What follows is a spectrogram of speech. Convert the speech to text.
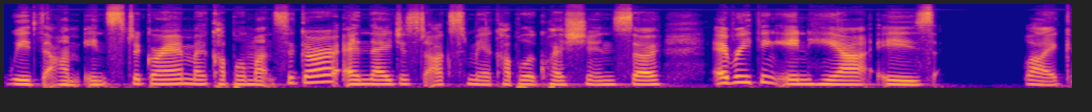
with um, Instagram a couple of months ago, and they just asked me a couple of questions. So everything in here is like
